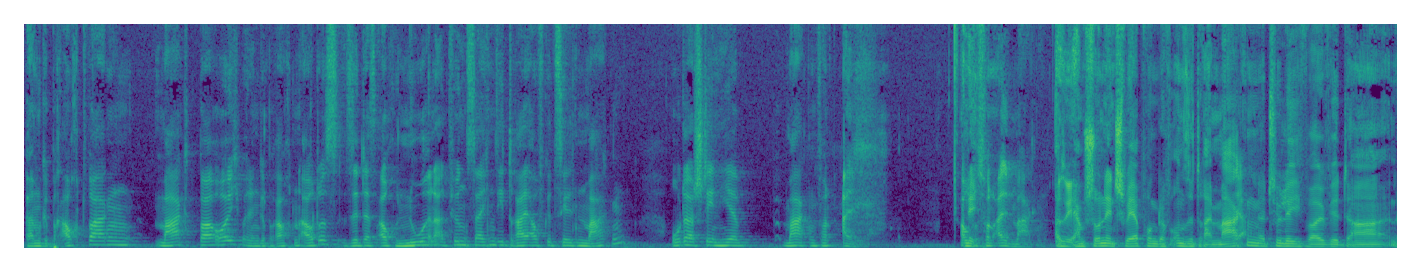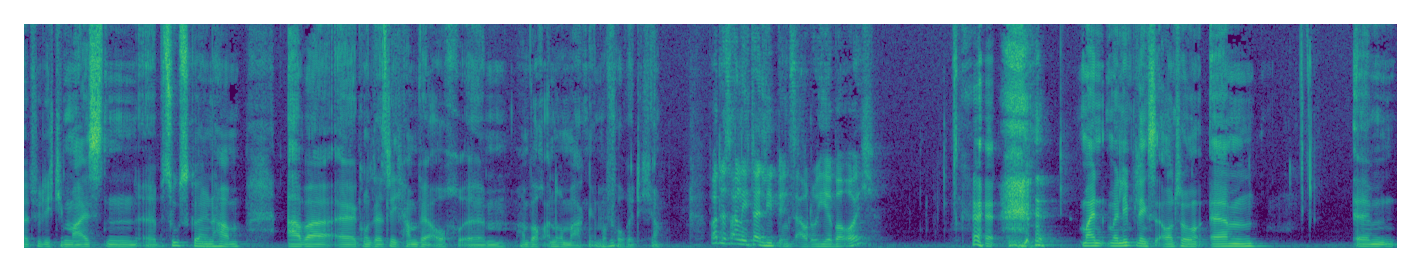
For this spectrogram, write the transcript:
Beim Gebrauchtwagenmarkt bei euch, bei den gebrauchten Autos, sind das auch nur in Anführungszeichen die drei aufgezählten Marken? Oder stehen hier Marken von allen. Autos nee. von allen Marken. Also wir haben schon den Schwerpunkt auf unsere drei Marken ja. natürlich, weil wir da natürlich die meisten äh, Bezugsquellen haben. Aber äh, grundsätzlich haben wir auch ähm, haben wir auch andere Marken immer mhm. vorrätig, ja. Was ist eigentlich dein Lieblingsauto hier bei euch? mein, mein Lieblingsauto. Ähm, ähm,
